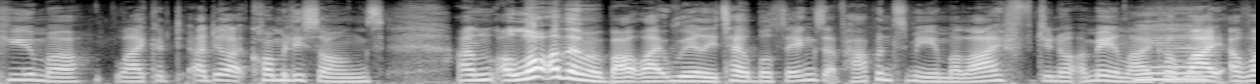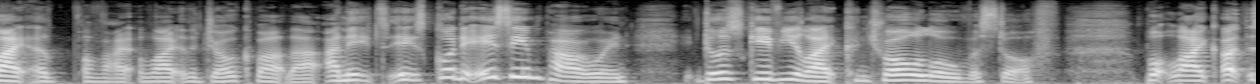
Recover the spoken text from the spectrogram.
humour, like I, I do like comedy songs, and a lot of them about like really terrible things that have happened to me in my life. Do you know what I mean? Like I Yeah. like I like I like I like the joke about that, and it's it's good. It is empowering. It does give you like control over stuff, but like at the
